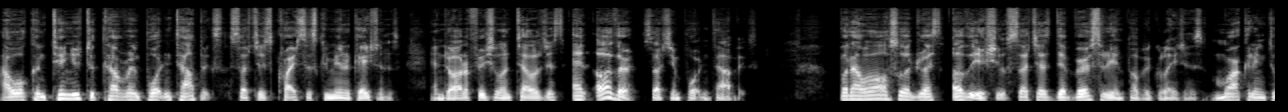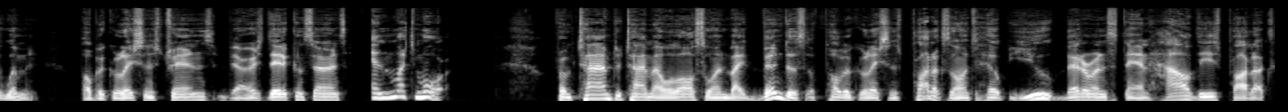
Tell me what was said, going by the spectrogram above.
I will continue to cover important topics such as crisis communications and artificial intelligence and other such important topics. But I will also address other issues such as diversity in public relations, marketing to women, public relations trends, various data concerns, and much more. From time to time, I will also invite vendors of public relations products on to help you better understand how these products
